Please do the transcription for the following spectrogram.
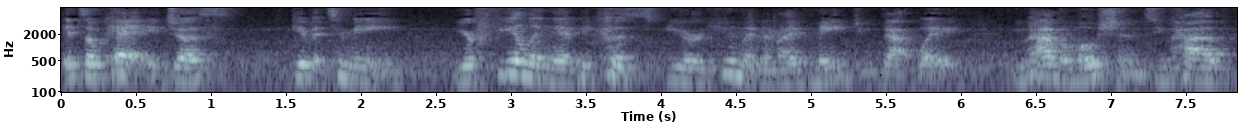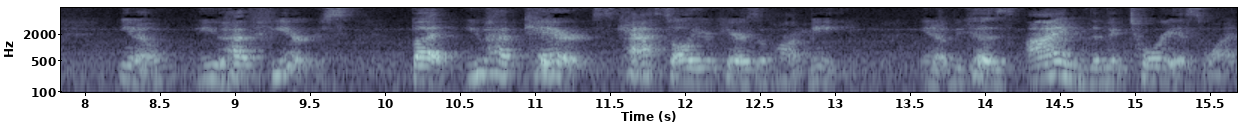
"It's okay, just give it to me. You're feeling it because you're human, and I've made you that way. You have emotions. You have, you know, you have fears, but you have cares. Cast all your cares upon me." You know, because I'm the victorious one.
